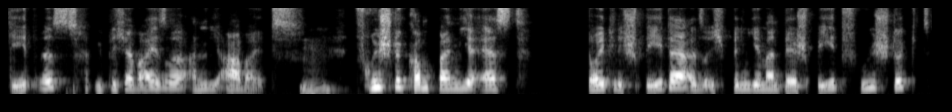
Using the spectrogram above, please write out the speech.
geht es üblicherweise an die Arbeit. Mhm. Frühstück kommt bei mir erst deutlich später. Also ich bin jemand, der spät frühstückt.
